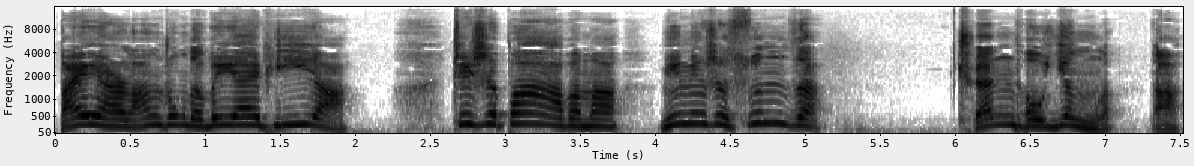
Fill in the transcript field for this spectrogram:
白眼狼中的 VIP 呀！这是爸爸吗？明明是孙子，拳头硬了啊！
